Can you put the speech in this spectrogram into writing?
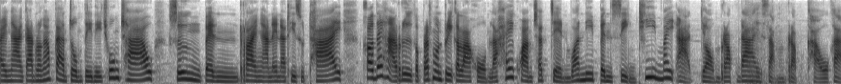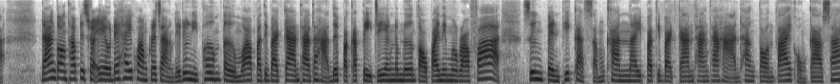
รายงานการระงับการโจมตีในช่วงเช้า ซึ่งเป็นรายงานในนาทีสุดท้าย เขาได้หารือกับรัฐมนตรีกลาโหมและให้ความชัดเจนว่านี่เป็นสิ่งที่ไม่อาจยอมรับได้สำหรับเขาค่ะ ด้านกองทัพอิสราเอลได้ให้ความกระจ่างในเรื่องนี้เพิ่มเติมว่าปฏิบัติการทางทหารโดยปกติจะยังดำเนินต่อไปในเมืองราฟาซึ่งเป็นพิกัดสำคัญในปฏิบัติการทางทหารทางตอนใต้ของกาซา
